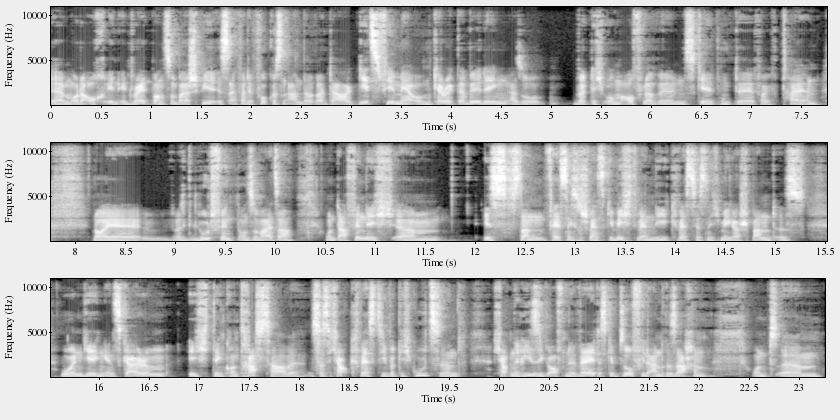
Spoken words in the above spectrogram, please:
ähm, oder auch in, in Raidbond zum Beispiel ist einfach der Fokus ein anderer. Da geht's viel mehr um Character Building, also wirklich um Aufleveln, Skillpunkte verteilen, neue Loot finden und so weiter. Und da finde ich, ähm, ist dann fällt es nicht so schwer ins Gewicht, wenn die Quest jetzt nicht mega spannend ist. Wohingegen in Skyrim ich den Kontrast habe. Das heißt, ich habe Quests, die wirklich gut sind. Ich habe eine riesige offene Welt. Es gibt so viele andere Sachen. Und ähm,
